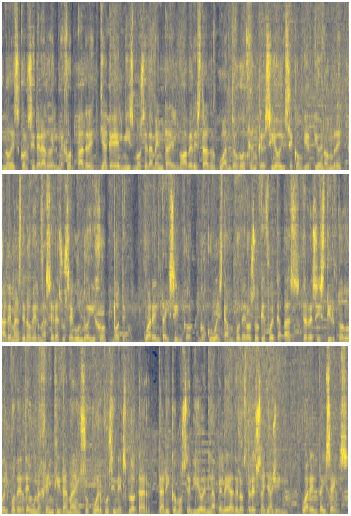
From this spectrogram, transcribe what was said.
no es considerado el mejor padre, ya que él mismo se lamenta el no haber estado cuando Gohan creció y se convirtió en hombre, además de no ver nacer a su segundo hijo, Goten. 45. Goku es tan poderoso que fue capaz de resistir todo el poder de una Genki Dama en su cuerpo sin explotar, tal y como se vio en la pelea de los tres Saiyajin. 46.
